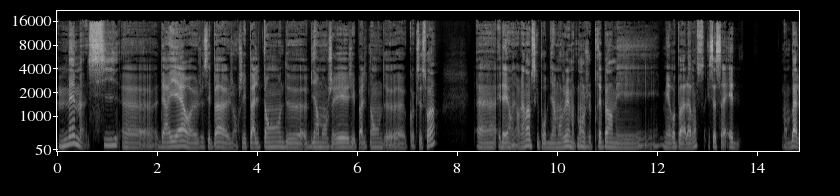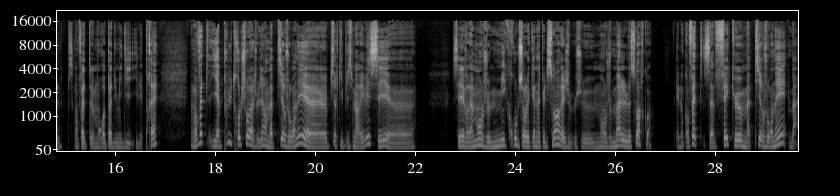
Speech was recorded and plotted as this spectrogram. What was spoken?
même si euh, derrière, je sais pas, genre j'ai pas le temps de bien manger, j'ai pas le temps de quoi que ce soit, euh, et d'ailleurs, on y reviendra parce que pour bien manger, maintenant, je prépare mes, mes repas à l'avance et ça, ça aide en balle parce qu'en fait, mon repas du midi, il est prêt. Donc en fait, il y a plus trop le choix. Je veux dire, ma pire journée, euh, pire qui puisse m'arriver, c'est euh, c'est vraiment je m'écroule sur le canapé le soir et je, je, mange mal le soir, quoi. Et donc en fait, ça fait que ma pire journée, bah,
